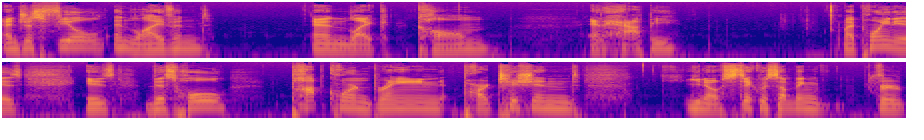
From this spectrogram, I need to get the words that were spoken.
and just feel enlivened and like calm and happy. My point is, is this whole popcorn brain partitioned, you know, stick with something for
